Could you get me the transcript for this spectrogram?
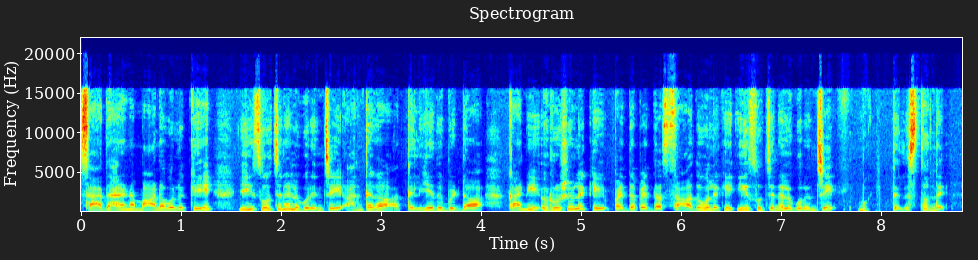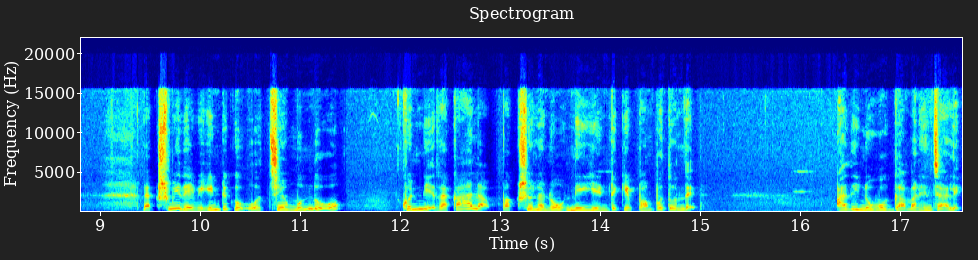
సాధారణ మానవులకి ఈ సూచనల గురించి అంతగా తెలియదు బిడ్డ. కానీ ఋషులకి పెద్ద పెద్ద సాధువులకి ఈ సూచనల గురించి తెలుస్తుంది. లక్ష్మీదేవి ఇంటికి వచ్చే ముందు కొన్ని రకాల పక్షులను నీ ఇంటికి పంపుతుంది. అది నువ్వు గమనించాలి.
